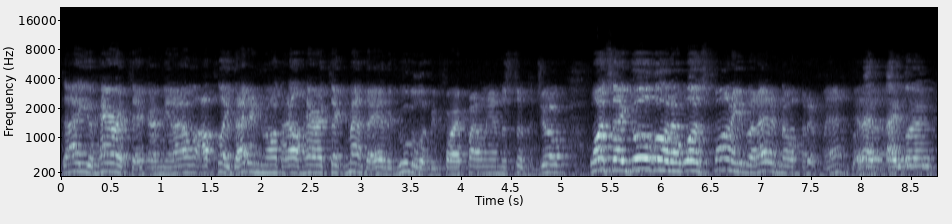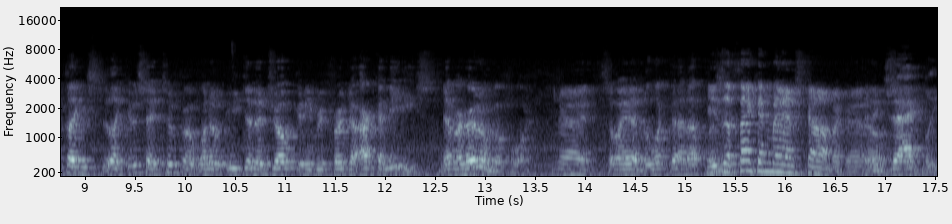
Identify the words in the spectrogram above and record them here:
Die you heretic. I mean, I, I played. I didn't know what the hell heretic meant. I had to Google it before I finally understood the joke. Once I Googled it, it was funny, but I didn't know what it meant. But, And I, I uh, learned things like you say too from when he did a joke and he referred to Archimedes. Never heard him before, right. so I had to look that up. He's a thinking man's comic. I know. exactly.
